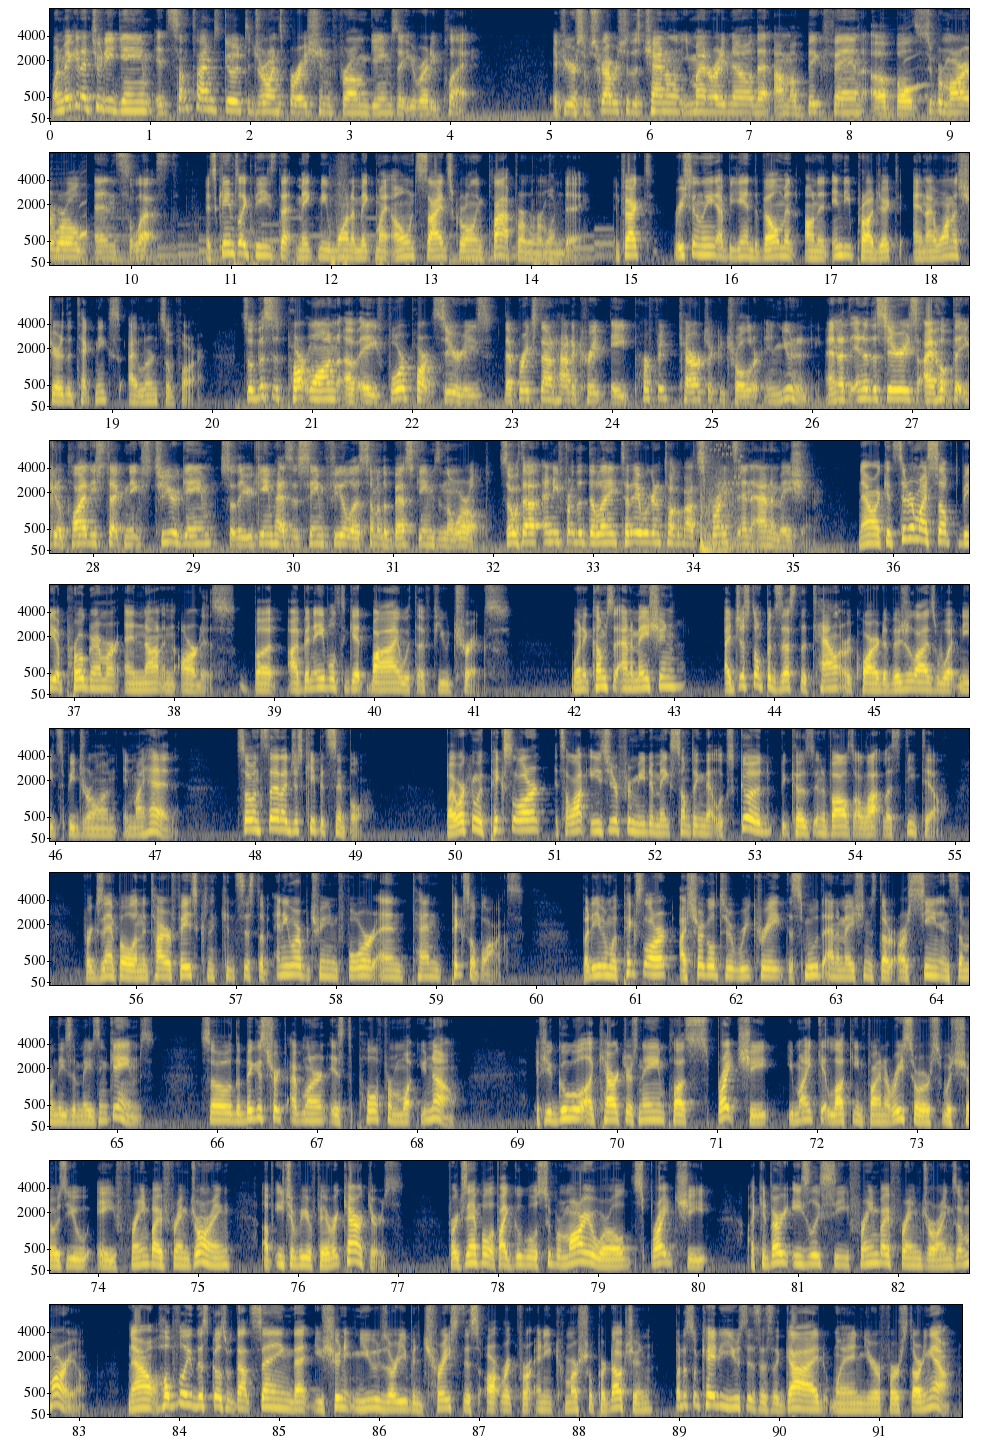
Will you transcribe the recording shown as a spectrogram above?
When making a 2D game, it's sometimes good to draw inspiration from games that you already play. If you're subscribers to this channel, you might already know that I'm a big fan of both Super Mario World and Celeste. It's games like these that make me want to make my own side-scrolling platformer one day. In fact, recently I began development on an indie project and I want to share the techniques I learned so far. So this is part one of a four-part series that breaks down how to create a perfect character controller in Unity. And at the end of the series, I hope that you can apply these techniques to your game so that your game has the same feel as some of the best games in the world. So without any further delay, today we're going to talk about sprites and animation. Now, I consider myself to be a programmer and not an artist, but I've been able to get by with a few tricks. When it comes to animation, I just don't possess the talent required to visualize what needs to be drawn in my head. So instead, I just keep it simple. By working with pixel art, it's a lot easier for me to make something that looks good because it involves a lot less detail. For example, an entire face can consist of anywhere between 4 and 10 pixel blocks. But even with pixel art, I struggle to recreate the smooth animations that are seen in some of these amazing games. So the biggest trick I've learned is to pull from what you know. If you Google a character's name plus sprite sheet, you might get lucky and find a resource which shows you a frame by frame drawing of each of your favorite characters. For example, if I Google Super Mario World sprite sheet, I can very easily see frame by frame drawings of Mario. Now, hopefully this goes without saying that you shouldn't use or even trace this artwork for any commercial production, but it's okay to use this as a guide when you're first starting out.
